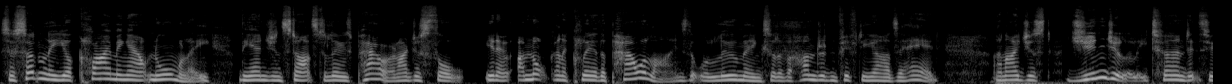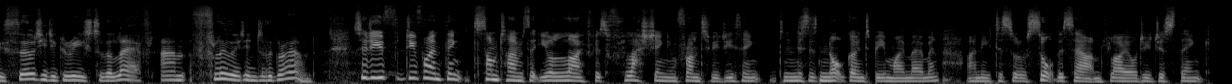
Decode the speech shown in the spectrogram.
So suddenly you're climbing out normally, the engine starts to lose power, and I just thought, you know, I'm not going to clear the power lines that were looming sort of 150 yards ahead and I just gingerly turned it through 30 degrees to the left and flew it into the ground. So do you do you find think sometimes that your life is flashing in front of you? Do you think this is not going to be my moment? I need to sort of sort this out and fly, or do you just think?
